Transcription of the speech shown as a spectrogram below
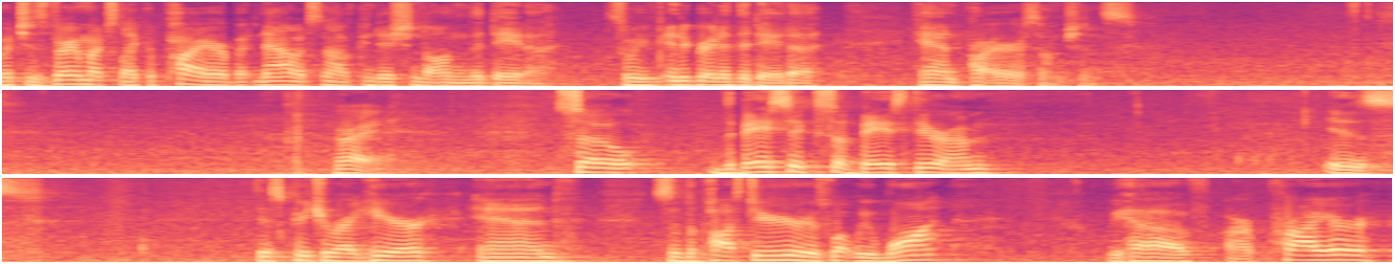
which is very much like a prior, but now it's now conditioned on the data. So we've integrated the data and prior assumptions. All right. So the basics of Bayes' theorem is this creature right here. And so the posterior is what we want. We have our prior,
